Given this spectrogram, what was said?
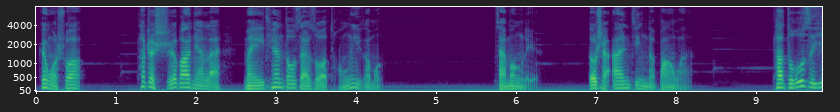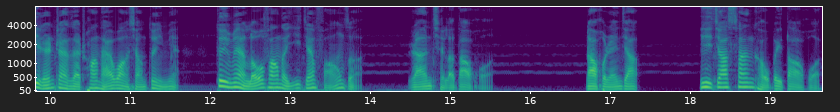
跟我说。他这十八年来，每天都在做同一个梦。在梦里，都是安静的傍晚，他独自一人站在窗台，望向对面，对面楼房的一间房子，燃起了大火。那户人家，一家三口被大火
